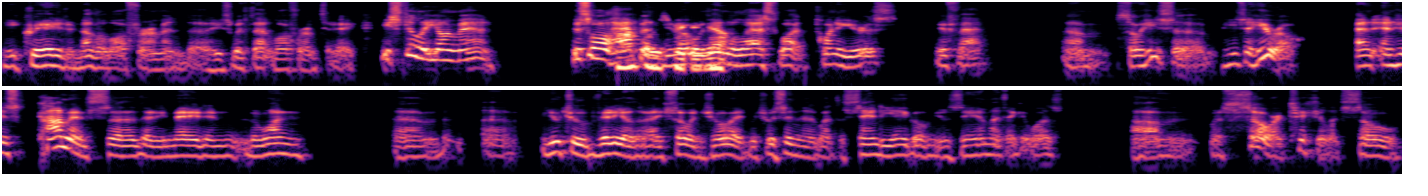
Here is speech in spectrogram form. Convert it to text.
he created another law firm, and uh, he's with that law firm today. He's still a young man. This all happened, you know, within yeah. the last what twenty years, if that. Um, so he's uh, he's a hero and and his comments uh, that he made in the one um, uh, YouTube video that I so enjoyed, which was in the what the San Diego Museum, I think it was, um, was so articulate, so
